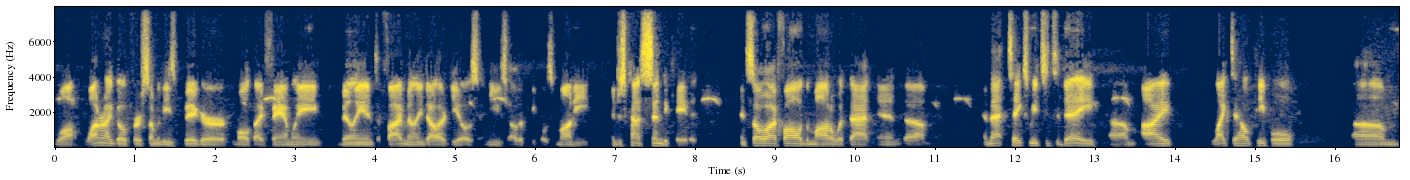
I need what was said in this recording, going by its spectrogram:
well, why don't I go for some of these bigger multifamily million to five million dollar deals and use other people's money and just kind of syndicate it and so I followed the model with that, and um, and that takes me to today. Um, I like to help people um,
